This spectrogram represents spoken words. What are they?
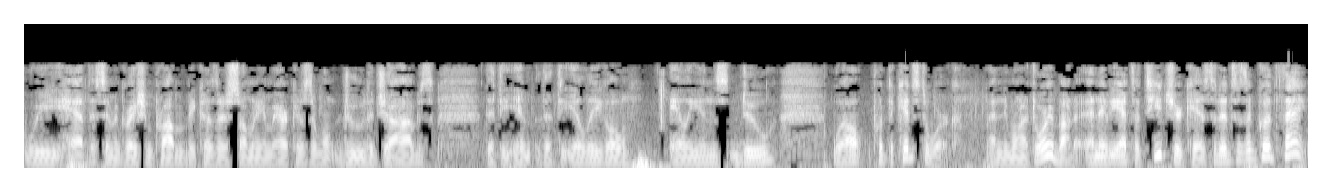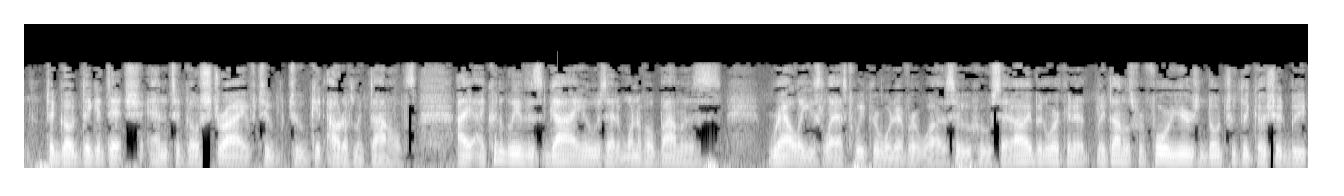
we have this immigration problem because there's so many Americans that won't do the jobs that the that the illegal aliens do. Well, put the kids to work, and you won't have to worry about it. And if you have to teach your kids that it is a good thing to go dig a ditch and to go strive to to get out of McDonald's, I, I couldn't believe this guy who was at one of Obama's rallies last week or whatever it was who who said I've been working at McDonald's for four years and don't you think I should be?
